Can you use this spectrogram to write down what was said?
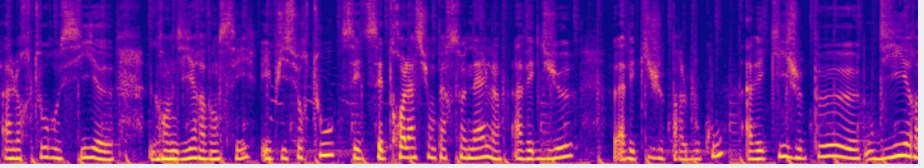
à leur tour aussi grandir, avancer. Et puis surtout, c'est cette relation personnelle avec Dieu avec qui je parle beaucoup, avec qui je peux dire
